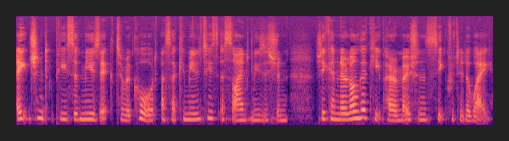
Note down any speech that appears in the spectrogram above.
ancient piece of music to record as her community's assigned musician, she can no longer keep her emotions secreted away.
